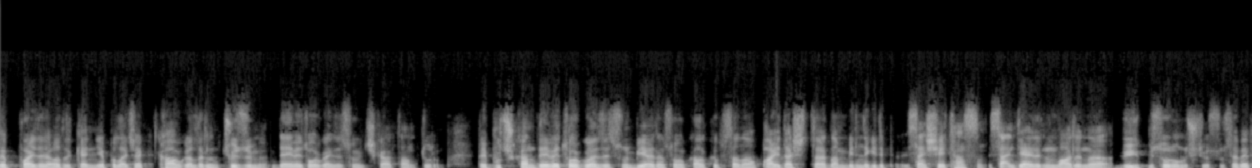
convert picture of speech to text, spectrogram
ve bu payları alırken yapılacak kavgaların çözümü. Devlet organizasyonu çıkartan durum. Ve bu çıkan devlet organizasyonu bir yerden sonra kalkıp sana paydaşlardan birine gidip sen şeytansın. Sen değerlerin varlığına büyük bir sorun oluşturuyorsun. Sebep?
